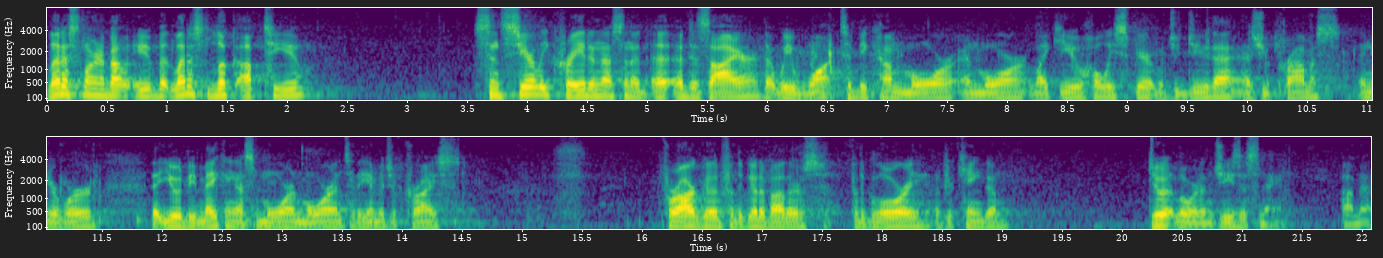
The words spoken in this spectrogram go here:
Let us learn about you, but let us look up to you sincerely create in us an, a, a desire that we want to become more and more like you. Holy Spirit, would you do that as you promise in your word, that you would be making us more and more into the image of Christ? For our good, for the good of others, for the glory of your kingdom. Do it, Lord, in Jesus' name. Amen.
